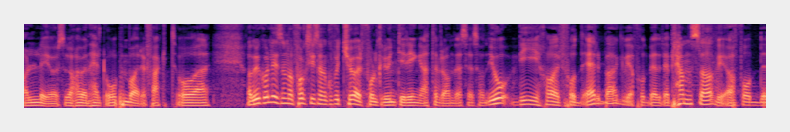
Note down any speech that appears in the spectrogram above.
alle gjør, så det har jo en helt åpenbar effekt. Og jeg bruker liksom, Når folk sier sånn, hvorfor kjører folk rundt i ring etter hverandre, så er det sånn jo, vi har fått airbag, vi har fått bedre bremser, vi har fått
